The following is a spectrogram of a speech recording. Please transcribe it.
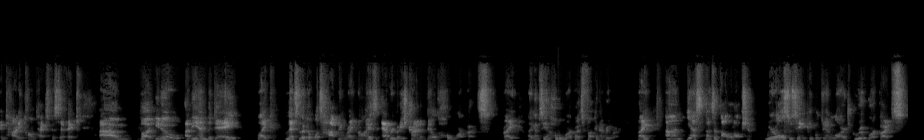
entirely context specific. Um, but you know, at the end of the day, like let's look at what's happening right now. Is everybody's trying to build home workouts, right? Like I'm seeing home workouts fucking everywhere, right? And yes, that's a valid option. We're also seeing people doing large group workouts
